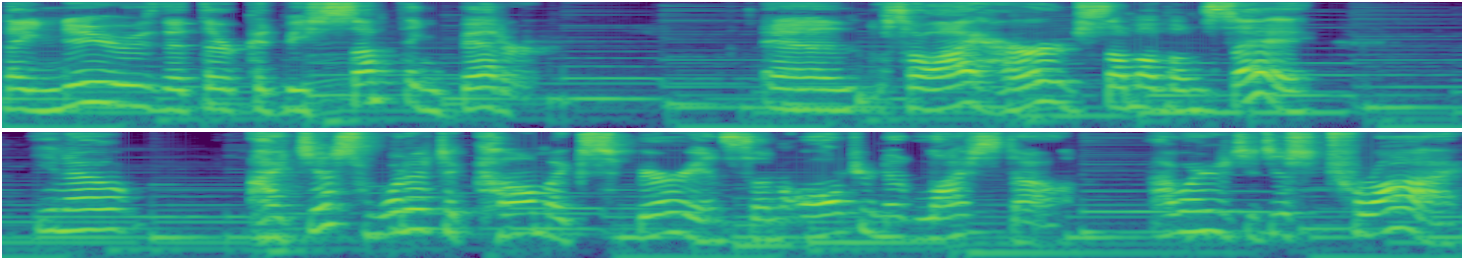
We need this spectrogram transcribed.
They knew that there could be something better. And so I heard some of them say, you know, I just wanted to come experience an alternate lifestyle. I wanted to just try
